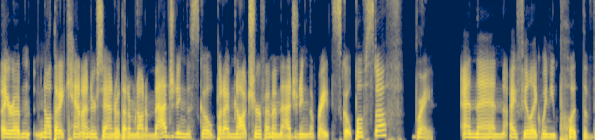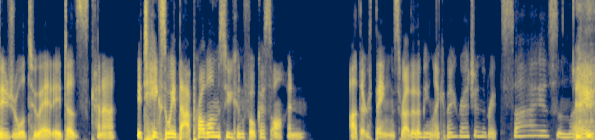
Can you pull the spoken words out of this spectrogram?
or I'm, not that I can't understand or that I'm not imagining the scope but I'm not sure if I'm imagining the right scope of stuff Right. and then I feel like when you put the visual to it it does kind of it takes away that problem so you can focus on other things rather than being like am I imagining the right size and like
